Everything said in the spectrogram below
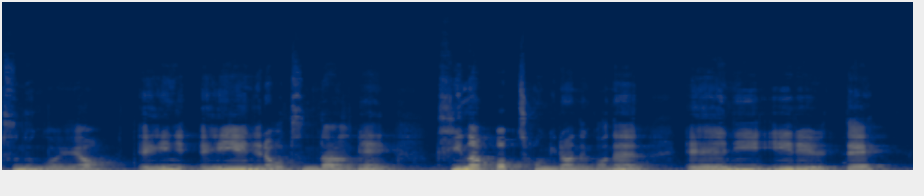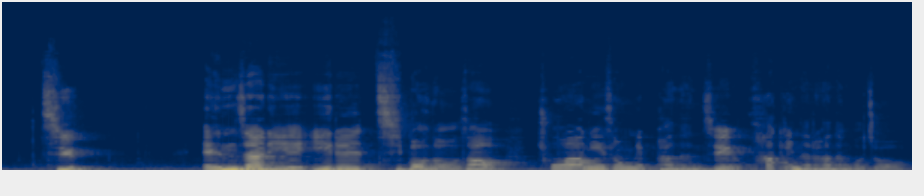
두는 거예요. an, an이라고 둔 다음에 귀납법 정의라는 거는 n이 1일 때, 즉 n 자리에 1을 집어넣어서 초항이 성립하는지 확인을 하는 거죠.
